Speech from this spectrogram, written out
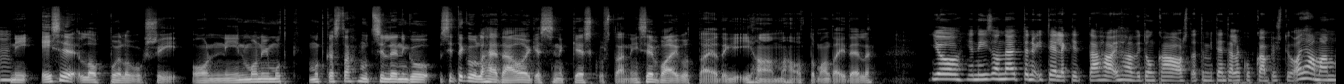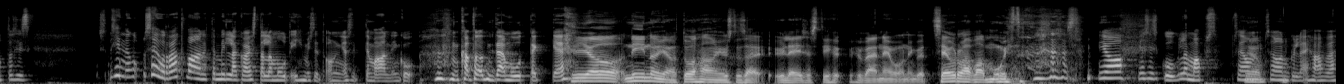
mm. niin ei se loppujen lopuksi ole niin monimutkaista, mutta silleen niin kuin, sitten kun lähdetään oikeasti sinne keskustaan, niin se vaikuttaa jotenkin ihan mahdottomalta itselle. Joo, ja niin se on näyttänyt itsellekin, että tämähän on ihan vitun kaaosta, että miten täällä kukaan pystyy ajamaan, mutta siis siinä seuraat vaan, että millä kaistalla muut ihmiset on, ja sitten vaan niin kuin, katsot, mitä muut tekee. joo, niin on joo. Tuohan on just se yleisesti hy- hyvä neuvo, niin kuin, että seuraa vaan muita. joo, ja siis Google Maps, se Joo. on, se on kyllä ihan hyvä.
